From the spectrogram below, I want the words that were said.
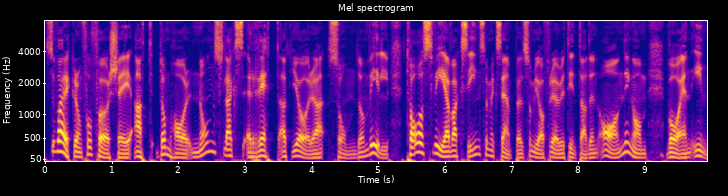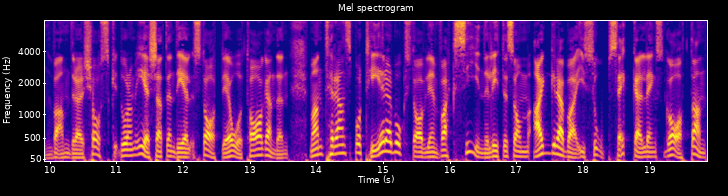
så verkar de få för sig att de har någon slags rätt att göra som de vill. Ta Svea Vaccin som exempel, som jag för övrigt inte hade en aning om var en invandrarkiosk, då de ersatt en del statliga åtaganden. Man transporterar bokstavligen vaccin kusin, lite som Agraba i sopsäckar längs gatan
